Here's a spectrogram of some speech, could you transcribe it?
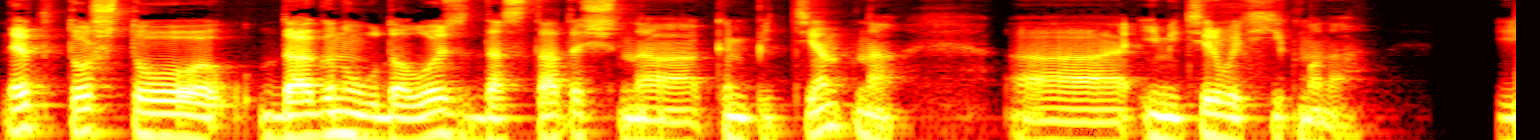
это то, что Дагну удалось достаточно компетентно а, имитировать Хикмана. И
